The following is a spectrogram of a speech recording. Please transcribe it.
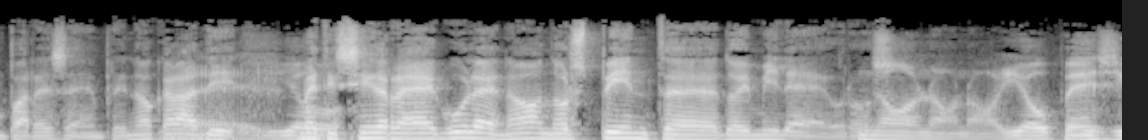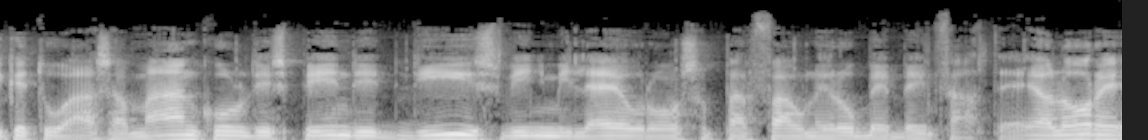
Jacum, per esempio, no? Che Beh, di io... mettisi in regole, no? Non spint 2.000 euro. No, no, no, io pensi che tu hai a manco di spendi 10-20 euro per fare una robe ben fatte e allora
